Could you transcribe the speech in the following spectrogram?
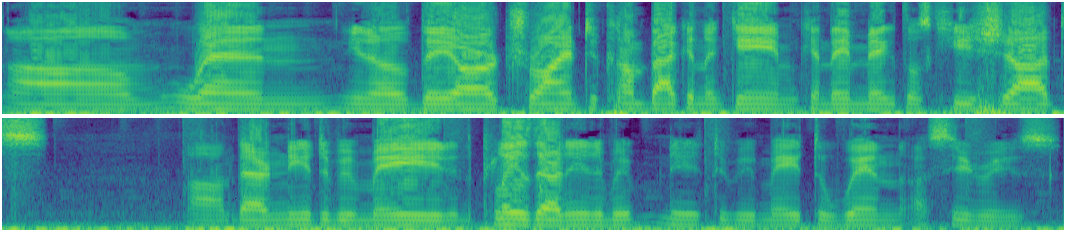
um, when you know they are trying to come back in the game? Can they make those key shots? um, that need to be made, the plays that need to be need to be made to win a series.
